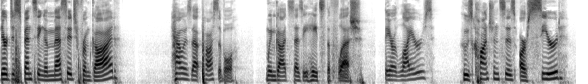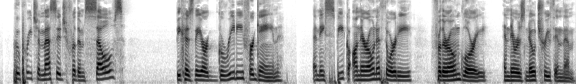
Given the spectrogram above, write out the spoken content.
they're dispensing a message from God? How is that possible when God says he hates the flesh? They are liars whose consciences are seared, who preach a message for themselves because they are greedy for gain and they speak on their own authority for their own glory, and there is no truth in them.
